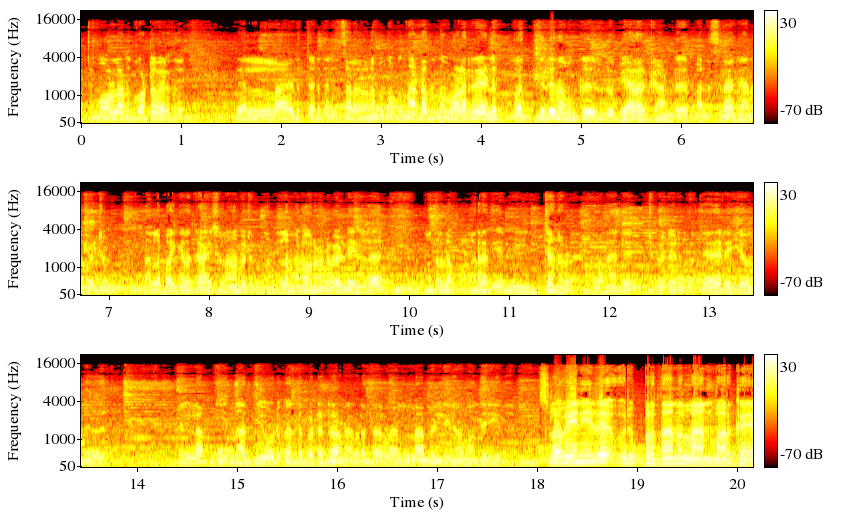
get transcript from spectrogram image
ഇതിന് മുകളിലാണ് കോട്ട വരുന്നത്. ഇതെല്ലാം എടുത്തെടുത്തെടുത്ത സ്ഥലങ്ങളാണ്. അപ്പോൾ നമുക്ക് നടന്ന് വളരെ എളുപ്പത്തിൽ നമുക്ക് ലുബിയാളെ കണ്ട് മനസ്സിലാക്കാനും പറ്റും. നല്ല ഭയങ്കര കാഴ്ചകൾ കാണാൻ പറ്റും. നല്ല മനോഹരമായിട്ട് ബിൽഡിങ്ങുകൾ മാത്രമല്ല വളരെയധികം നീറ്റാണ് ഇവിടെ. അതാണ് എന്റെ ഏറ്റവും വലിയൊരു പ്രത്യേകത എനിക്ക് തോന്നിയത്. എല്ലാം ഈ നദിയോട് ബന്ധപ്പെട്ടിട്ടാണ് ഇവിടുത്തെ എല്ലാ ബിൽഡിങ്ങുകളും വന്നിരിക്കുന്നത്. സ്ലൊവേനിയയിലെ ഒരു പ്രധാന ലാൻഡ്മാർക്കായ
